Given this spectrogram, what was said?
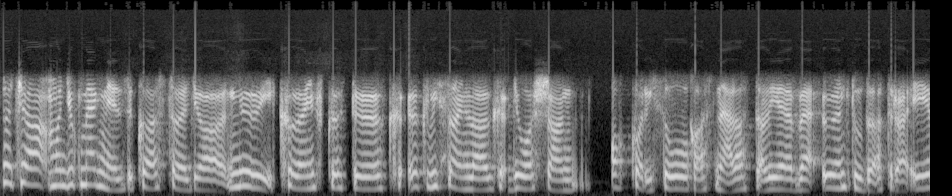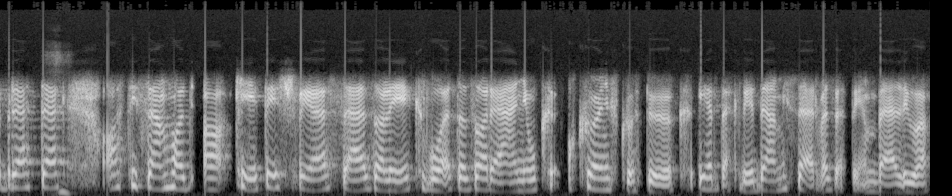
Hogyha mondjuk megnézzük azt, hogy a női könyvkötők, ők viszonylag gyorsan akkori szóhasználattal élve öntudatra ébredtek. Azt hiszem, hogy a két és fél százalék volt az arányuk a könyvkötők érdekvédelmi szervezetén belül.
